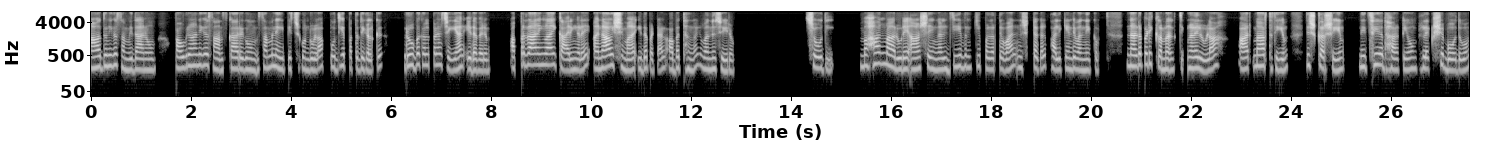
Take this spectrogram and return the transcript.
ആധുനിക സംവിധാനവും പൗരാണിക സാംസ്കാരികവും സമന്വയിപ്പിച്ചുകൊണ്ടുള്ള പുതിയ പദ്ധതികൾക്ക് രൂപകൽപ്പന ചെയ്യാൻ ഇടവരും. അപ്രധാനങ്ങളായ കാര്യങ്ങളെ അനാവശ്യമായി ഇടപെട്ടാൽ അബദ്ധങ്ങൾ വന്നു ചേരും. ചോതി മഹാന്മാരുടെ ആശയങ്ങൾ ജീവിതത്തിൽ പകർത്തുവാൻ നിഷ്ഠകൾ പാലിക്കേണ്ടി വന്നേക്കും. നടപടിക്രമങ്ങളിലുള്ള ആത്മാർത്ഥതയും നിഷ്കർഷയും നിശ്ചയദാർഢ്യവും ലക്ഷ്യബോധവും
